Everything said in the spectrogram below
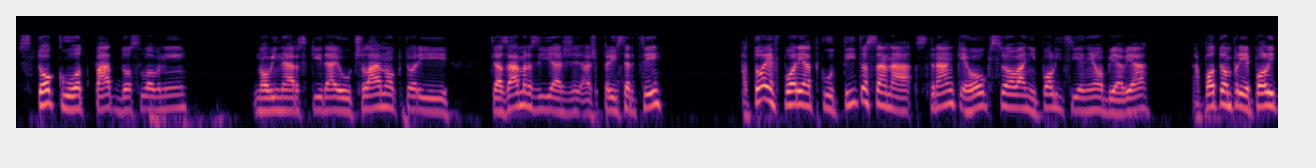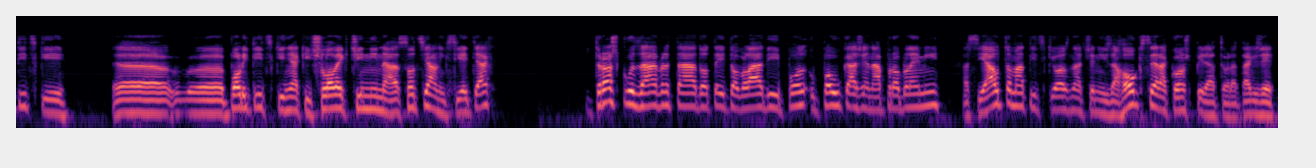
stoku odpad doslovný, novinársky, dajú článok, ktorý ťa zamrzí až, až pri srdci. A to je v poriadku, títo sa na stránke hoaxov ani policie neobjavia a potom príde politický, e, e, politický nejaký človek činný na sociálnych sieťach trošku zavrtá do tejto vlády, po, poukáže na problémy a si automaticky označený za hoaxera, konšpirátora. Takže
